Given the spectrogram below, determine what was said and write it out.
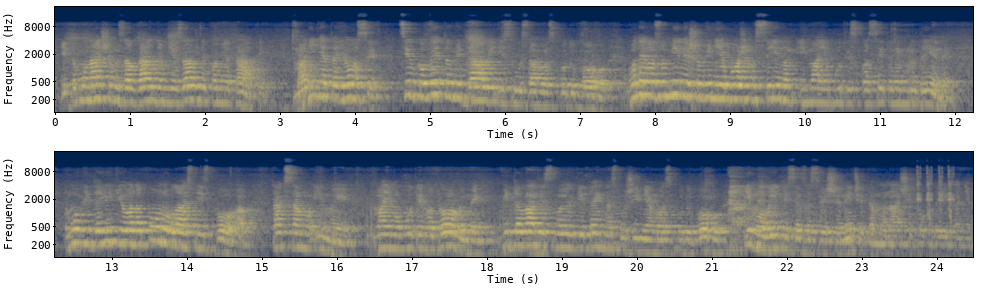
І тому нашим завданням є завжди пам'ятати, Марія та Йосип цілковито віддали Ісуса Господу Богу. Вони розуміли, що Він є Божим Сином і має бути Спасителем людини. Тому віддають його на повну власність Бога. Так само і ми маємо бути готовими віддавати своїх дітей на служіння Господу Богу і молитися за священичі та монаші покликання.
